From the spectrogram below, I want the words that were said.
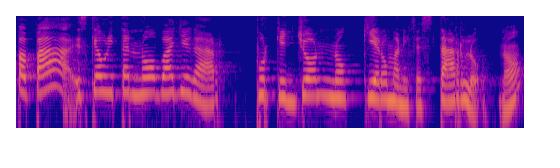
papá, es que ahorita no va a llegar porque yo no quiero manifestarlo, ¿no?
